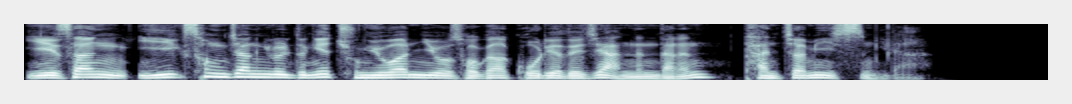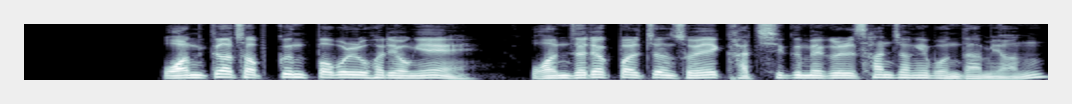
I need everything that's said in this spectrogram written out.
예상 이익 성장률 등의 중요한 요소가 고려되지 않는다는 단점이 있습니다. 원가 접근법을 활용해 원자력 발전소의 가치 금액을 산정해 본다면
